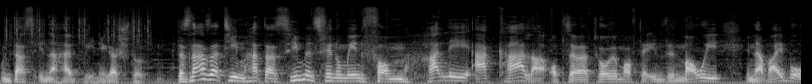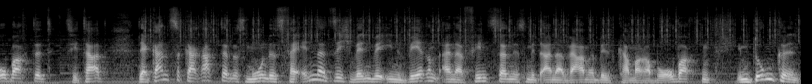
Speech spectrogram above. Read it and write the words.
und das innerhalb weniger Stunden. Das NASA-Team hat das Himmelsphänomen vom Haleakala-Observatorium auf der Insel Maui in Hawaii beobachtet. Zitat, der ganze Charakter des Mondes verändert sich, wenn wir ihn während einer Finsternis mit einer Wärmebildkamera beobachten. Im Dunkeln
